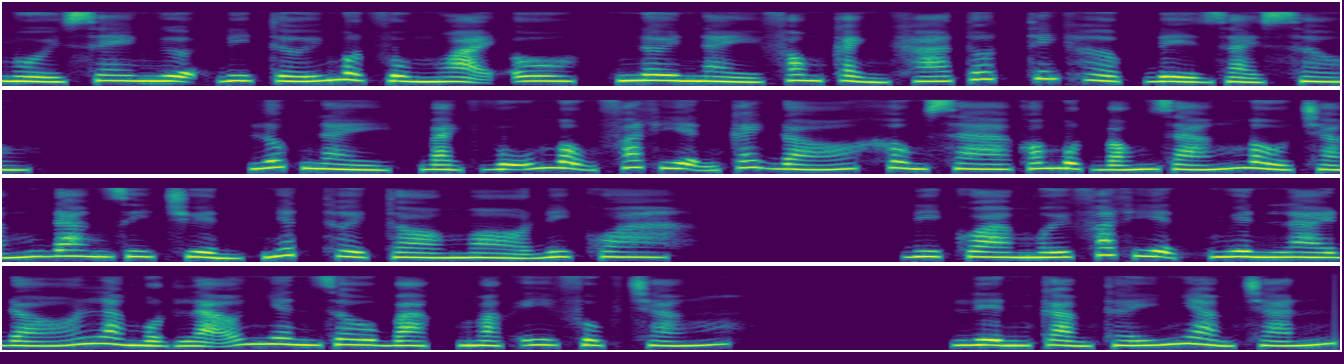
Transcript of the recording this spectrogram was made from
Ngồi xe ngựa đi tới một vùng ngoại ô, nơi này phong cảnh khá tốt thích hợp để giải sầu. Lúc này, Bạch Vũ Mộng phát hiện cách đó không xa có một bóng dáng màu trắng đang di chuyển, nhất thời tò mò đi qua. Đi qua mới phát hiện nguyên lai like đó là một lão nhân dâu bạc mặc y phục trắng. Liền cảm thấy nhàm chán,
